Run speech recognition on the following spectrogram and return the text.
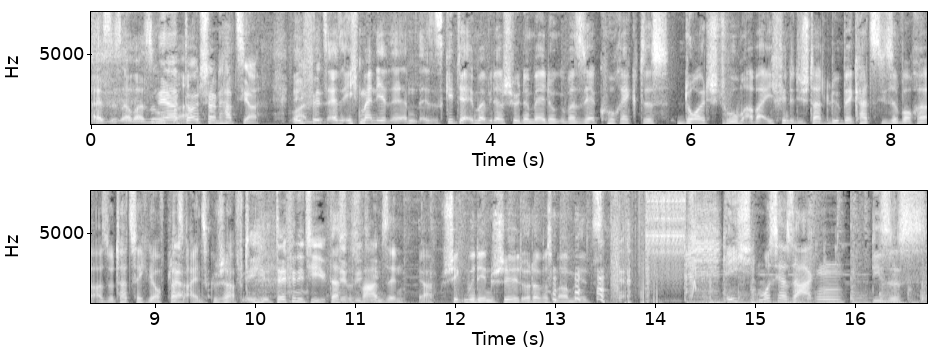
Es ist aber super. Ja, Deutschland hat's ja. Ich, find's, also ich meine, ähm, es gibt ja immer wieder schöne Meldungen über sehr korrektes Deutschtum, aber ich finde, die Stadt Lübeck hat es diese Woche also tatsächlich auf Platz Ja. 1 geschafft. Ich, definitiv. Das definitiv. ist Wahnsinn. Ja, schicken wir denen ein Schild oder was machen wir jetzt? ich muss ja sagen, dieses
